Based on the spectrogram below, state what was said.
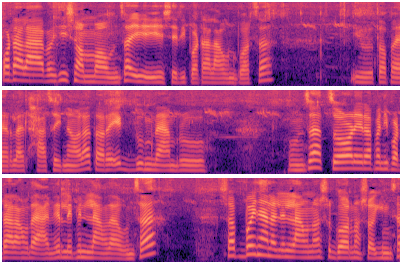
पटा लगाएपछि सम्म हुन्छ। यसरी पटा लगाउनुपर्छ यो तपाईँहरूलाई थाहा छैन होला तर एकदम राम्रो हुन्छ। चढेर पनि पटा लाउँदा हामीहरूले पनि लाउँदा हुन्छ। सबैजनाले लाउन गर्न सकिन्छ।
